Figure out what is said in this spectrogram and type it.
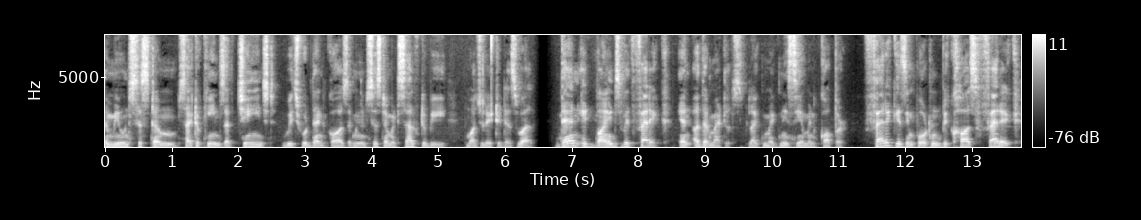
immune system cytokines are changed, which would then cause immune system itself to be modulated as well. Then it binds with ferric and other metals like magnesium and copper. Ferric is important because ferric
